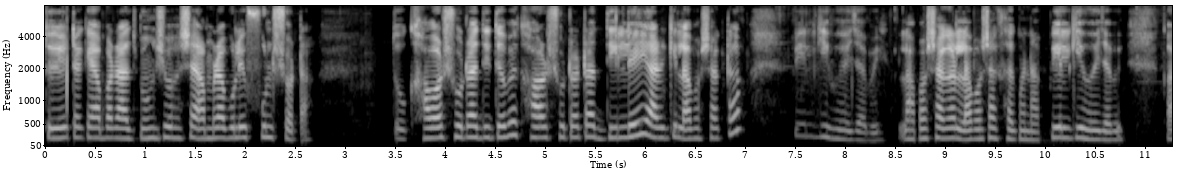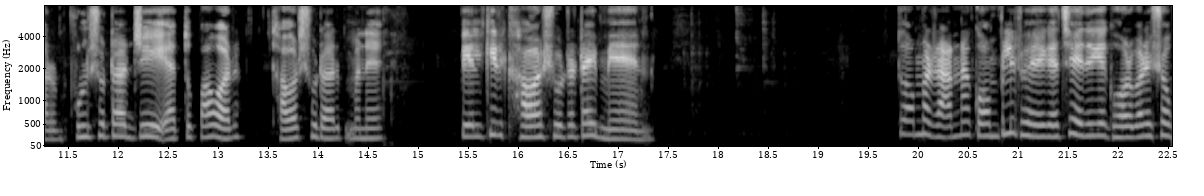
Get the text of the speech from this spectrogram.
তো এটাকে আবার রাজবংশী ভাষায় আমরা বলি ফুল সোটা তো খাওয়ার সোডা দিতে হবে, খাওয়ার সোডাটা দিলেই আর কি লাফা শাকটা পেলকি হয়ে যাবে। লাফা শাক আর লাফা শাক থাকবে না, পেলকি হয়ে যাবে। কারণ ফুল সোটার যে এত পাওয়ার খাওয়ার সোডার মানে পেলকির খাওয়ার সোডাটাই মেন তো আমার রান্না কমপ্লিট হয়ে গেছে। এদিকে ঘর বাড়ি সব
